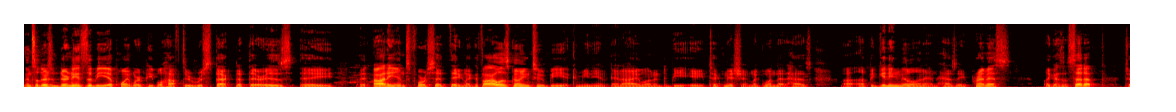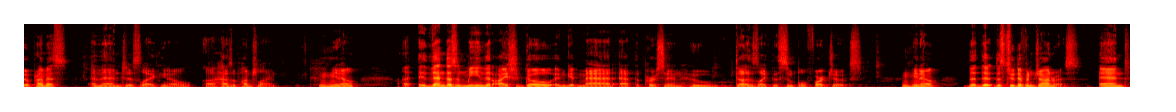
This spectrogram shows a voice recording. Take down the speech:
and so there's there needs to be a point where people have to respect that there is a an audience for said thing. Like if I was going to be a comedian and I wanted to be a technician, like one that has uh, a beginning, middle, and end, has a premise, like has a setup to a premise, and then just like you know uh, has a punchline. Mhm. You know, uh, it then doesn't mean that I should go and get mad at the person who does like the simple fart jokes. Mhm. You know, the, the, there's two different genres, and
